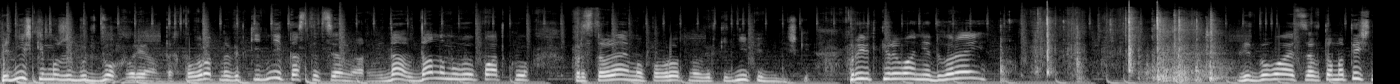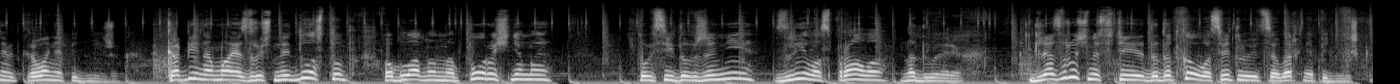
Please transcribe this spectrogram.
Підніжки можуть бути в двох варіантах: поворотно-відкидні та стаціонарні. В даному випадку представляємо поворотно-відкидні підніжки. При відкриванні дверей відбувається автоматичне відкривання підніжок. Кабіна має зручний доступ, обладнана поручнями по всій довжині, зліва, справа на дверях. Для зручності додатково освітлюється верхня підніжка.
